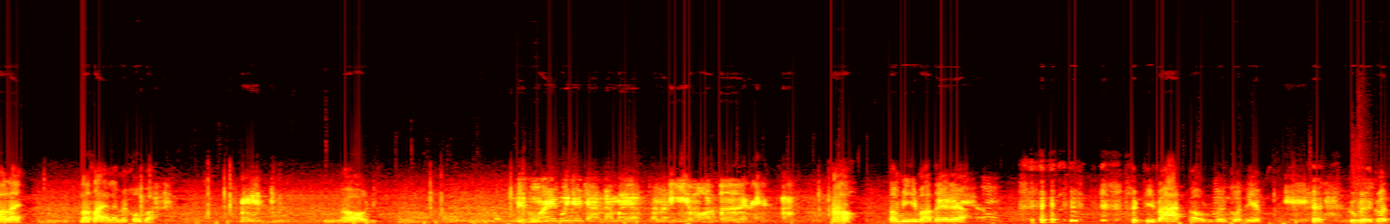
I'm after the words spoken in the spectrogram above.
อะไร เราใส่อะไรไม่ครบอะมึงเอาออกดิ เดี๋ยวกูให้ผู้เชี่ยวชาญทำให้อะไอ้เหี้ยมอเตอร์เนี่ยสัตว์อ้าว ต้องมีมอเตอร์ด้วยเหรอ ผิดพลาดอ๋อกูเผลอกด F กูเผลอกด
